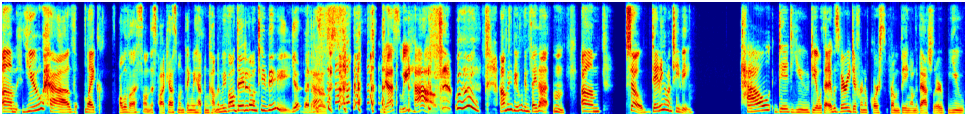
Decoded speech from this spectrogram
Um, you have like all of us on this podcast. One thing we have in common: we've all dated on TV. Yes. Yes. Yes. yes, we have. Woohoo! How many people can say that? Mm. Um, so dating on TV. How did you deal with it? It was very different, of course, from being on The Bachelor. You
